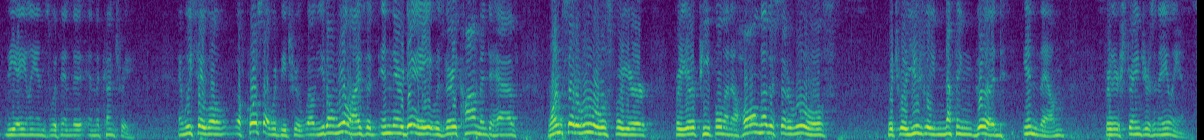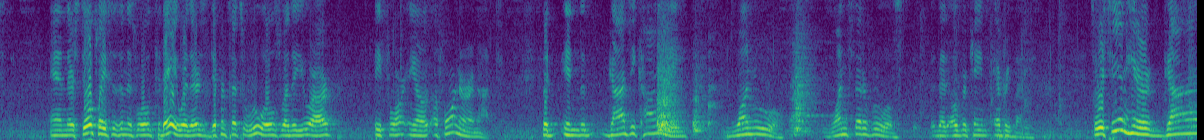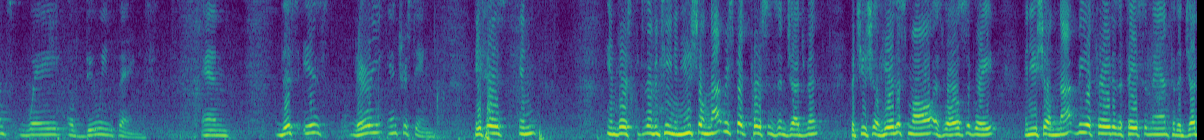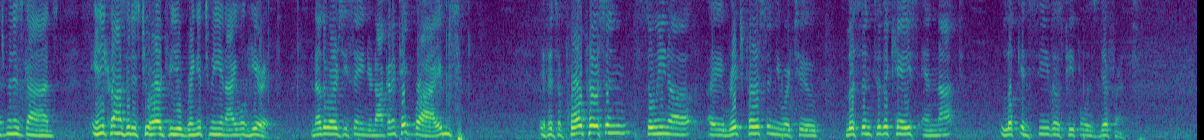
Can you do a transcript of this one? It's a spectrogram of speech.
the aliens within the in the country. And we say, well, of course that would be true. Well, you don't realize that in their day it was very common to have one set of rules for your for your people and a whole other set of rules which were usually nothing good in them for their strangers and aliens. And there's still places in this world today where there's different sets of rules whether you are a for, you know a foreigner or not. But in the God's economy, one rule, one set of rules that overcame everybody. So we're seeing here God's way of doing things. And this is very interesting. He says in in verse 17, and you shall not respect persons in judgment, but you shall hear the small as well as the great, and you shall not be afraid of the face of man, for the judgment is God's. Any cause that is too hard for you, bring it to me, and I will hear it. In other words, he's saying you're not going to take bribes. If it's a poor person suing a, a rich person, you were to listen to the case and not look and see those people as different.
